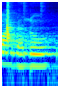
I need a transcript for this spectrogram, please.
万人路。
